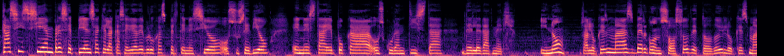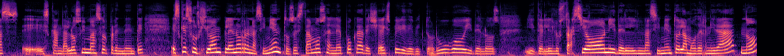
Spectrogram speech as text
Casi siempre se piensa que la cacería de brujas perteneció o sucedió en esta época oscurantista de la Edad Media. Y no, o sea, lo que es más vergonzoso de todo y lo que es más eh, escandaloso y más sorprendente es que surgió en pleno renacimiento. Estamos en la época de Shakespeare y de Víctor Hugo y de los y de la Ilustración y del nacimiento de la modernidad, ¿no?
